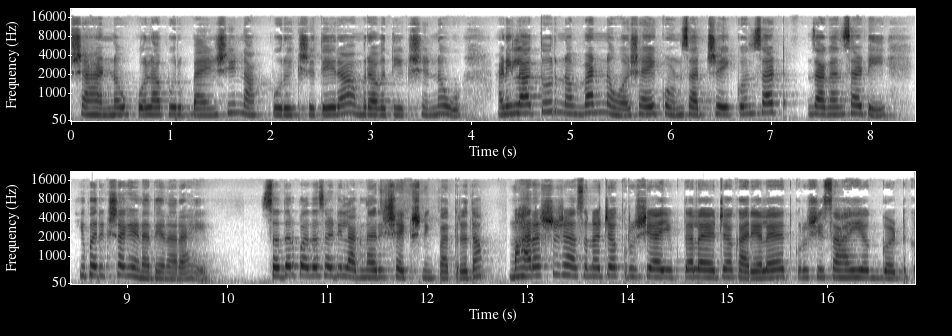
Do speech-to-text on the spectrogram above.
शहाण्णव कोल्हापूर ब्याऐंशी नागपूर एकशे तेरा अमरावती एकशे नऊ आणि लातूर नव्याण्णव अशा एकूण सातशे एकोणसाठ जागांसाठी ही परीक्षा घेण्यात येणार आहे. सदर पदासाठी लागणारी शैक्षणिक पात्रता महाराष्ट्र शासनाच्या कृषी आयुक्तालयाच्या कार्यालयात कृषी सहाय्यक गटक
